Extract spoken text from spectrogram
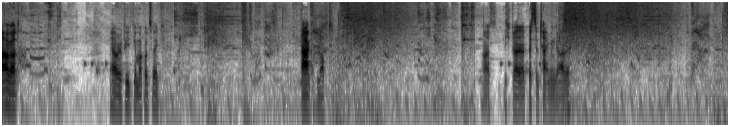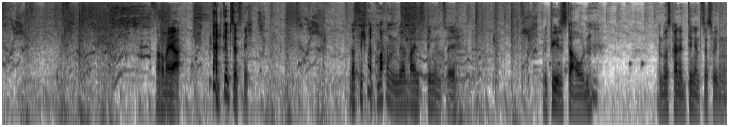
Oh Gott. Ja, repeat, geh mal kurz weg. Da geblockt. Das ist nicht gerade das beste Timing gerade. Ach mal ja, das gibt's jetzt nicht. Lass mich was machen während meines Dingens, ey. Repeat ist down. Und du hast keine Dingens, deswegen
